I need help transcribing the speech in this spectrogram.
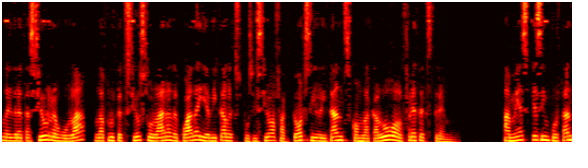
la hidratació regular, la protecció solar adequada i evitar l'exposició a factors irritants com la calor o el fred extrem. A més, és important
